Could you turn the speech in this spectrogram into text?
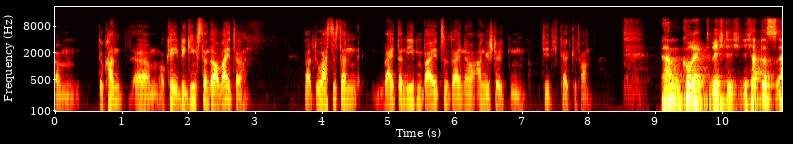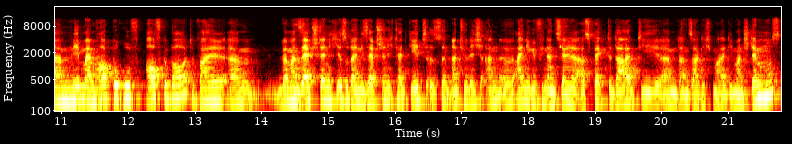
Ähm, du kannst, ähm, okay, wie ging es dann da weiter? Du hast es dann weiter nebenbei zu deiner Angestellten-Tätigkeit getan. Ähm, korrekt, richtig. Ich habe das ähm, neben meinem Hauptberuf aufgebaut, weil ähm, wenn man selbstständig ist oder in die Selbstständigkeit geht, sind natürlich an, äh, einige finanzielle Aspekte da, die ähm, dann, sage ich mal, die man stemmen muss.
